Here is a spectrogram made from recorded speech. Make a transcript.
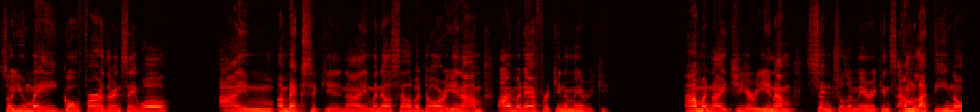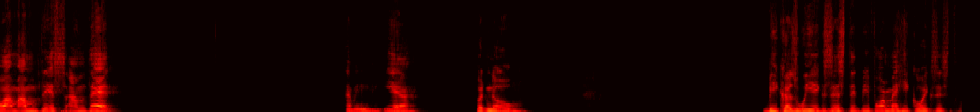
So you may go further and say, well, I'm a Mexican, I'm an El Salvadorian, I'm, I'm an African American. I'm a Nigerian, I'm Central American, I'm Latino, I'm, I'm this, I'm that. I mean, yeah, but no. Because we existed before Mexico existed.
